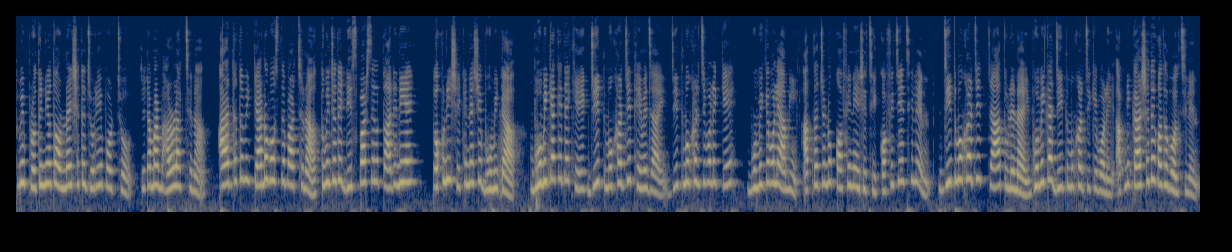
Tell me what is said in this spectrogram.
তুমি প্রতিনিয়ত অন্যায়ের সাথে জড়িয়ে পড়ছো, যেটা আমার ভালো লাগছে না। আরাধ্যা, তুমি কেন বসতে পারছ না? তুমি যদি ডিসপার্সেল কার্ড নিয়ে, তখনই সেখানে আসে ভূমিকা। ভূমিকাকে দেখে জিৎ মুখার্জি থেমে যায়। জিৎ মুখার্জি বলে, কে? ভূমিকা বলে, আমি, আপনার জন্য কফি নিয়ে এসেছি। কফি চেয়েছিলেন? জিৎ মুখার্জি চা তুলে নেয়। ভূমিকা জিৎ মুখার্জিকে বলে, আপনি কার সাথে কথা বলছিলেন?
